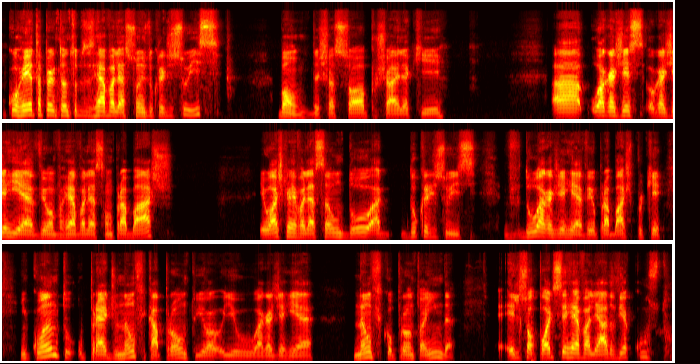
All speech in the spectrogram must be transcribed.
O Correia está perguntando sobre as reavaliações do Credit Suisse. Bom, deixa só puxar ele aqui. Ah, o, HG, o HGRE viu uma reavaliação para baixo. Eu acho que a reavaliação do, do Credit Suisse do HGRE veio para baixo porque enquanto o prédio não ficar pronto e o, e o HGRE não ficou pronto ainda, ele só pode ser reavaliado via custo,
